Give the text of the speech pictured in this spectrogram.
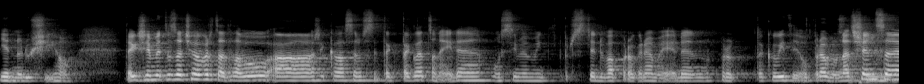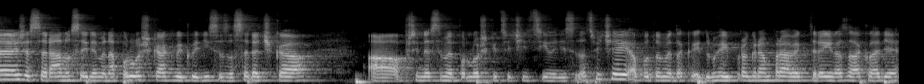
jednoduššího. Takže mi to začalo vrtat hlavu a říkala jsem si, tak takhle to nejde, musíme mít prostě dva programy. Jeden pro takový ty opravdu nadšence, že se ráno sejdeme na podložkách, vyklidí se zasedačka a přineseme podložky cvičící lidi se zacvičejí a potom je takový druhý program právě, který na základě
